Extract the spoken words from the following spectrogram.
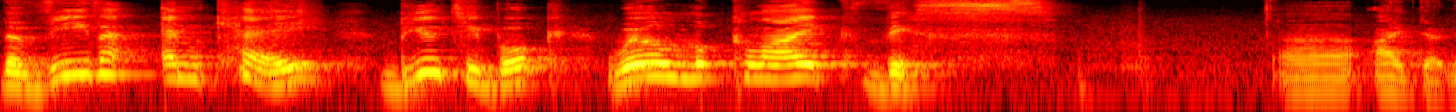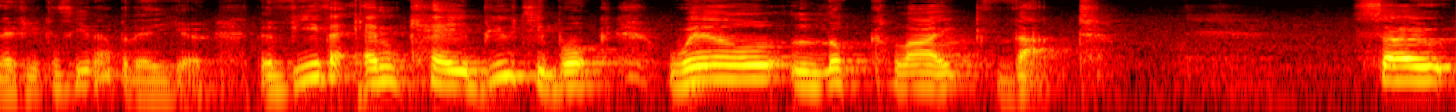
the Viva MK beauty book will look like this. Uh, I don't know if you can see that, but there you go. The Viva MK beauty book will look like that. So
